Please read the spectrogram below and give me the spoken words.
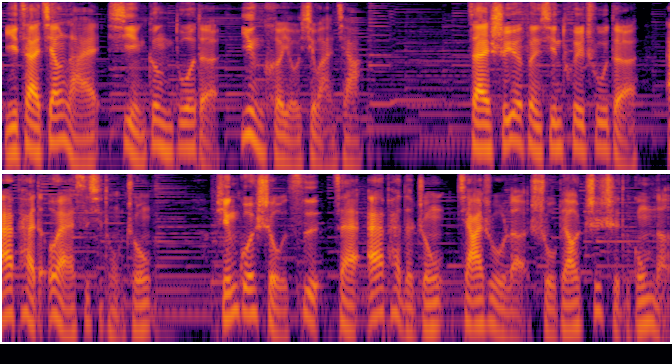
以在将来吸引更多的硬核游戏玩家。在十月份新推出的 iPad OS 系统中，苹果首次在 iPad 中加入了鼠标支持的功能，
